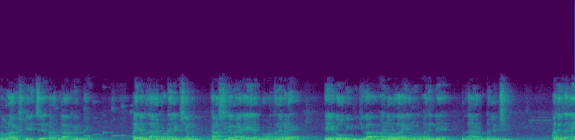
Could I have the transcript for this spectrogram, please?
നമ്മൾ ആവിഷ്കരിച്ച് നടപ്പിലാക്കുകയുണ്ടായി. അതിന്റെ പ്രധാനപ്പെട്ട ലക്ഷ്യം കാർഷിക മേഖലയിലെ പ്രവർത്തനങ്ങളെ ഏകോപിപ്പിക്കുക എന്നുള്ളതായിരുന്നു അതിന്റെ പ്രധാനപ്പെട്ട ലക്ഷ്യം. അതിൽ തന്നെ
